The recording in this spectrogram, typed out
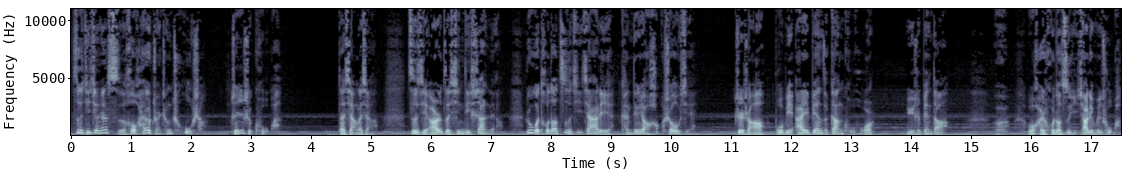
自己竟然死后还要转成畜生，真是苦啊！他想了想，自己儿子心地善良，如果投到自己家里，肯定要好受些。至少不必挨鞭子干苦活，于是便道：“呃，我还是回到自己家里为处吧。”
